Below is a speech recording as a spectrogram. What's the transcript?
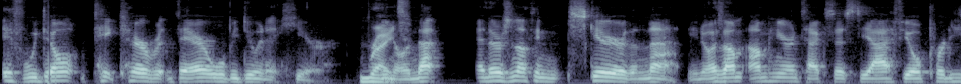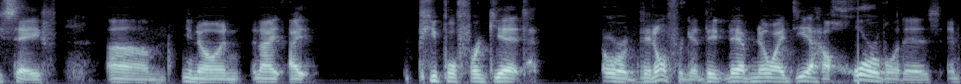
if we don't take care of it there, we'll be doing it here. Right. You know, and that and there's nothing scarier than that. You know, as I'm I'm here in Texas, yeah, I feel pretty safe. Um, you know, and and I, I people forget or they don't forget. They they have no idea how horrible it is and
